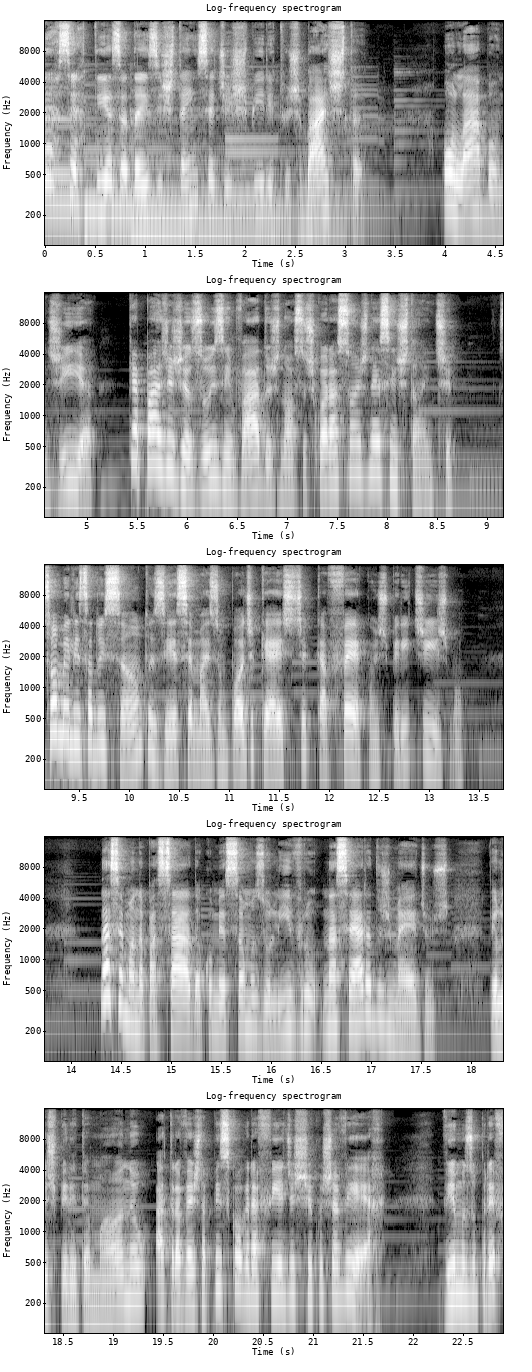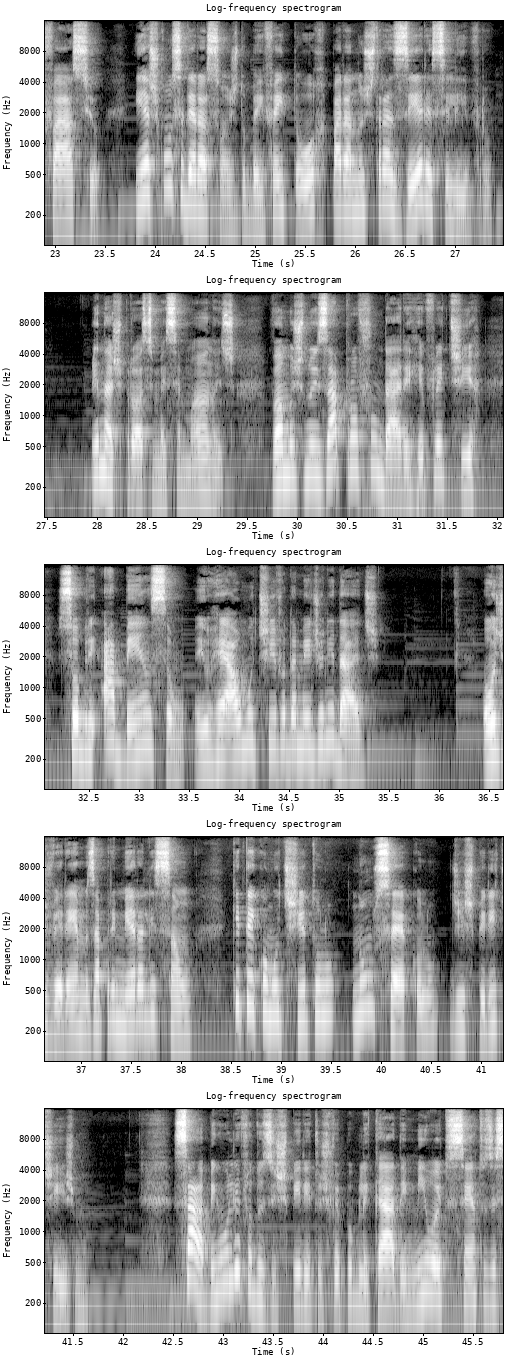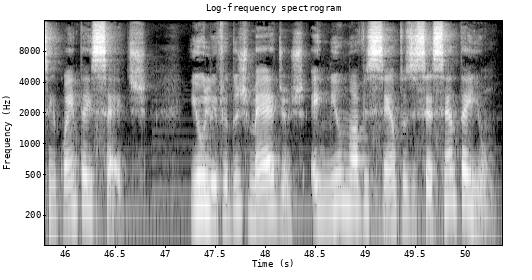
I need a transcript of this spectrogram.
Ter certeza da existência de espíritos basta? Olá, bom dia. Que a paz de Jesus invada os nossos corações nesse instante. Sou Melissa dos Santos e esse é mais um podcast Café com Espiritismo. Na semana passada, começamos o livro Na Seara dos Médiuns, pelo Espírito Emmanuel, através da psicografia de Chico Xavier. Vimos o prefácio e as considerações do benfeitor para nos trazer esse livro. E nas próximas semanas, vamos nos aprofundar e refletir sobre a bênção e o real motivo da mediunidade. Hoje veremos a primeira lição, que tem como título Num século de Espiritismo. Sabem, o Livro dos Espíritos foi publicado em 1857 e o Livro dos Médiuns em 1961.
